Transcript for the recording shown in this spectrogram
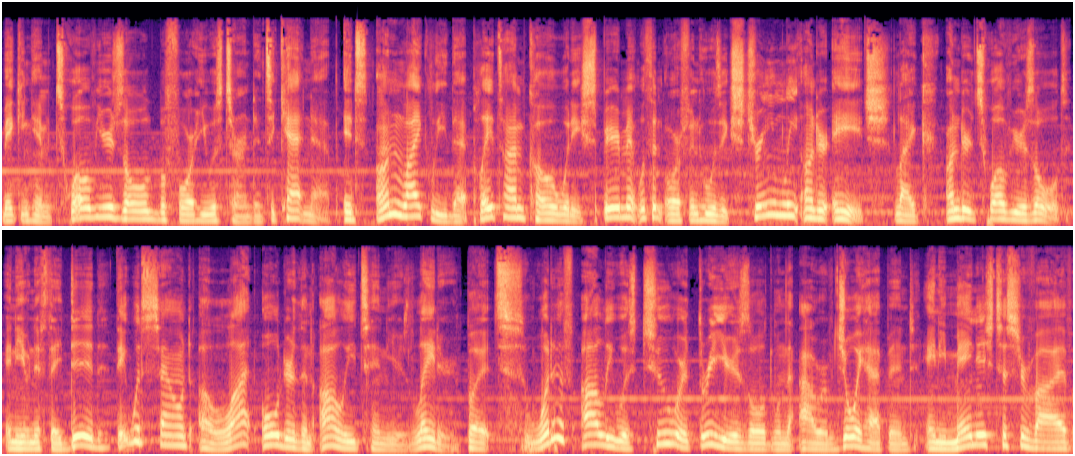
making him 12 years old before he was turned into catnap. It's unlikely that Playtime Co. would experiment with an orphan who was extremely underage, like under 12 years old, and even if they did, they would sound a lot older than Ollie 10 years later. But what if Ollie was 2 or 3 years old when the Hour of Joy happened, and he managed to survive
